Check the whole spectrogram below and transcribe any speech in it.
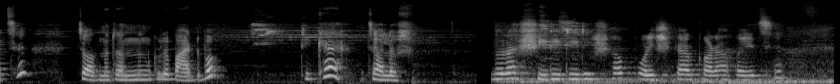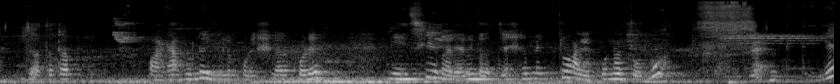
আছে। চন্দন টন্দনগুলো বাটবো। ঠিক হ্যাঁ? চলো। ধরা সিঁড়ি টিড়ি সব পরিষ্কার করা হয়েছে। যতটা পাড়া হলো এগুলো পরিষ্কার করে নিয়েছি। এবারে আমি দরজার সামনে একটু আলপনা দেবো। দিয়ে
